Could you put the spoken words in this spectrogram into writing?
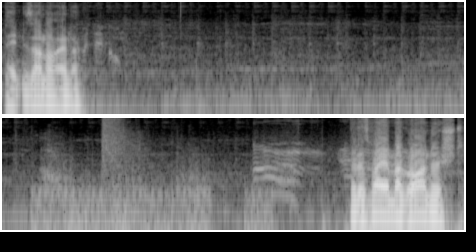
Da hinten ist auch noch einer. Ja, das war ja mal gar nichts.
